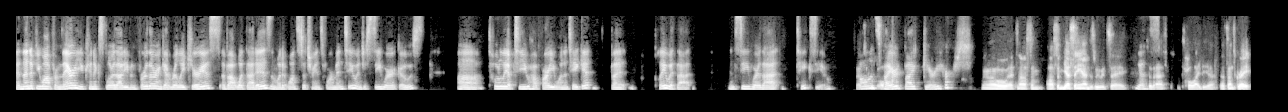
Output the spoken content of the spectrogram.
and then if you want from there, you can explore that even further and get really curious about what that is and what it wants to transform into and just see where it goes. Uh, totally up to you how far you want to take it, but play with that and see where that takes you. That's All cool. inspired by Gary Hirsch. Oh, that's an awesome, awesome yes and as we would say yes. to that whole idea. That sounds great.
